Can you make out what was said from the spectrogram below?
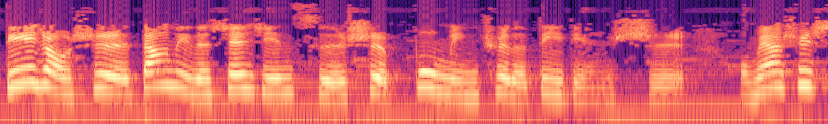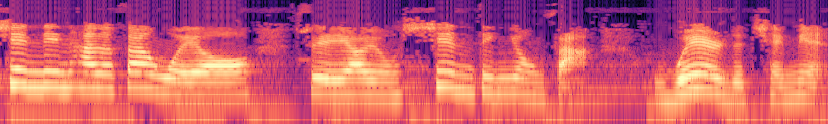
第一种是当你的先行词是不明确的地点时，我们要去限定它的范围哦，所以要用限定用法，where 的前面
